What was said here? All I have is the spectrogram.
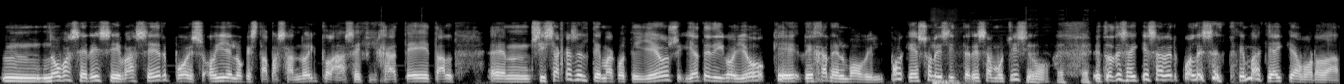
Mm, no va a ser ese, va a ser, pues, oye, lo que está pasando en clase, fíjate, tal. Em, si sacas el tema cotilleos, ya te digo yo que dejan el móvil, porque eso les interesa muchísimo. Entonces hay que saber cuál es el tema que hay que abordar.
